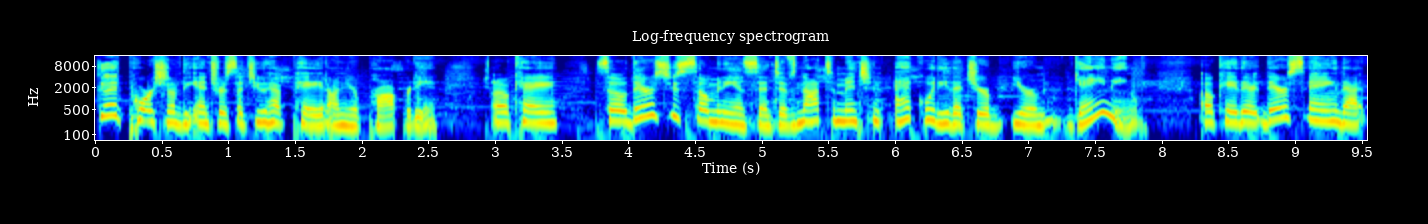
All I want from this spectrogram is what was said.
good portion of the interest that you have paid on your property. Okay, so there's just so many incentives, not to mention equity that you're you're gaining. Okay, they're they're saying that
